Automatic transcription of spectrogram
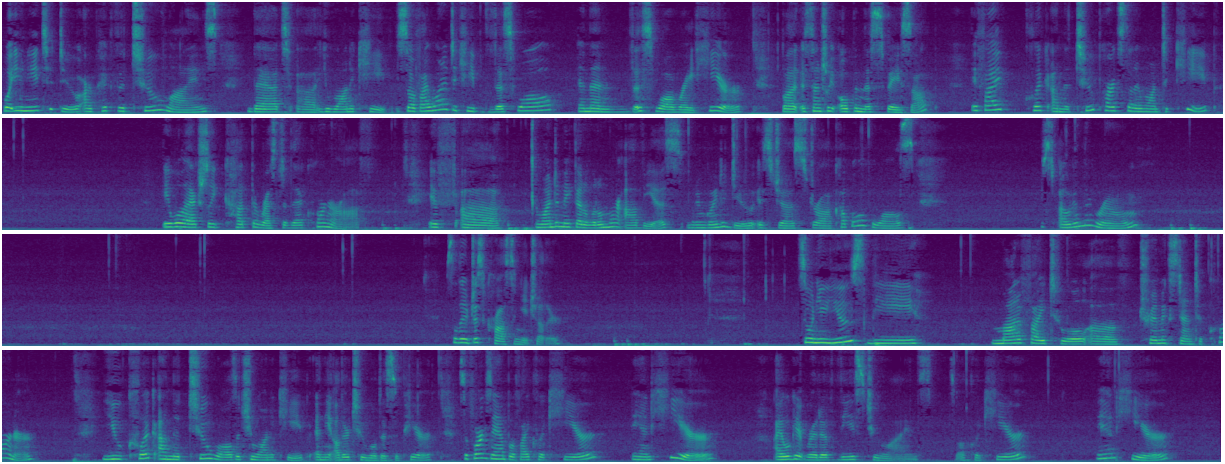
what you need to do are pick the two lines that uh, you want to keep. So if I wanted to keep this wall and then this wall right here, but essentially open this space up, if I click on the two parts that I want to keep, it will actually cut the rest of that corner off. If uh, I wanted to make that a little more obvious, what I'm going to do is just draw a couple of walls just out in the room. So they're just crossing each other. So when you use the modify tool of trim extend to corner, you click on the two walls that you want to keep and the other two will disappear. So for example, if I click here and here, I will get rid of these two lines. So I'll click here and here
